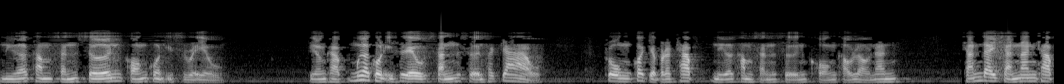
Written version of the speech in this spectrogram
เหนือคำสรรเสริญของคนอิสราเอลพี่น้องครับ เมื่อคนอิสราเอลสรรเสริญพระเจ้า พระองค์ก็จะประทับเหนือคำสรรเสริญของเขาเหล่านั้นฉันใดฉันนั้นครับ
